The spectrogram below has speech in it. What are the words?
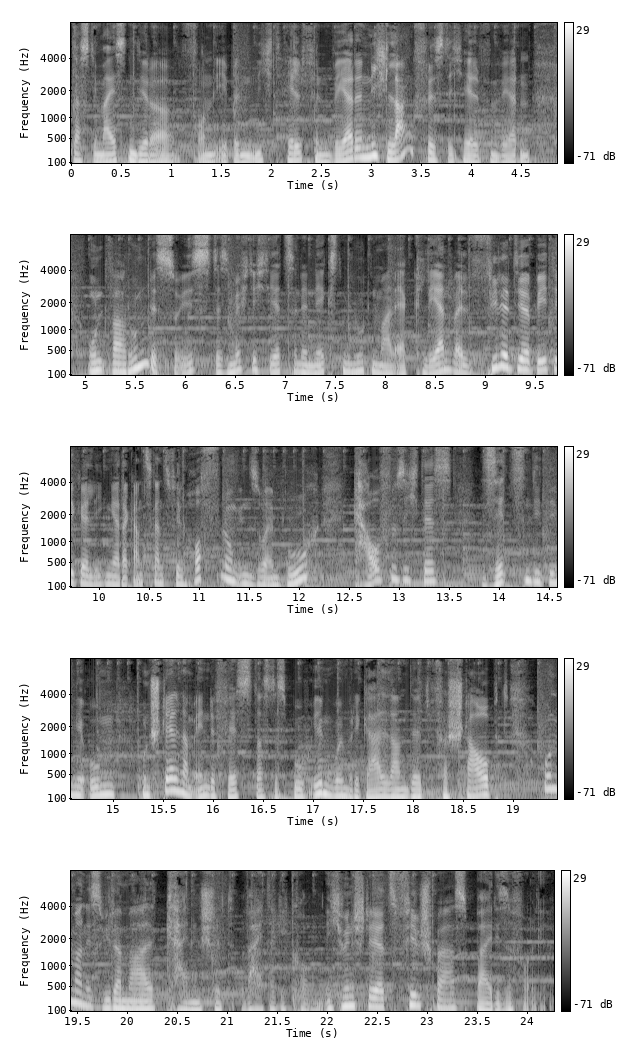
dass die meisten dir davon eben nicht helfen werden, nicht langfristig helfen werden. Und warum das so ist, das möchte ich dir jetzt in den nächsten Minuten mal erklären, weil viele Diabetiker legen ja da ganz, ganz viel Hoffnung in so ein Buch, kaufen sich das, setzen die Dinge um und stellen am Ende fest, dass das Buch irgendwo im Regal landet, verstaubt und man ist wieder mal keinen Schritt weitergekommen. Ich wünsche dir jetzt viel Spaß bei dieser Folge.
